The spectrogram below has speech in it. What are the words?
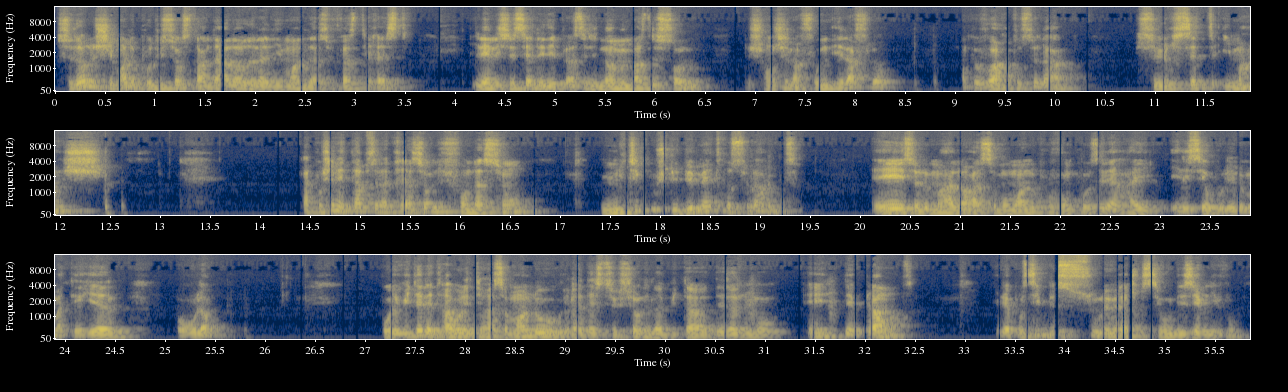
Selon le schéma de production standard lors de l'alignement de la surface terrestre, il est nécessaire de déplacer d'énormes masses de sol, de changer la faune et la flore. On peut voir tout cela sur cette image. La prochaine étape, c'est la création d'une fondation multicouche de 2 mètres sous la route. Et seulement alors, à ce moment, nous pouvons poser les rails et laisser rouler le matériel roulant. Pour éviter les travaux de terrassement lourd et la destruction de l'habitat des animaux et des plantes, il est possible de soulever la chaussée au deuxième niveau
